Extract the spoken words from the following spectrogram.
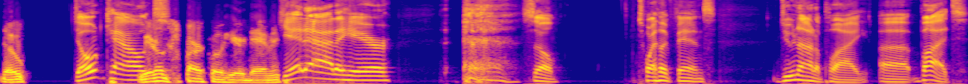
Nope. Don't count. We don't sparkle here, damn it. Get out of here. so, Twilight fans do not apply. Uh, but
